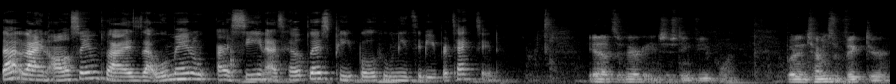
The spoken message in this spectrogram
That line also implies that women are seen as helpless people who need to be protected. Yeah, that's a very interesting viewpoint. But in terms of Victor,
